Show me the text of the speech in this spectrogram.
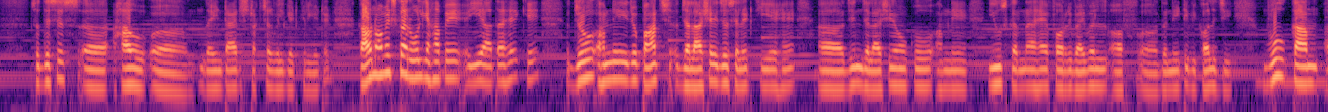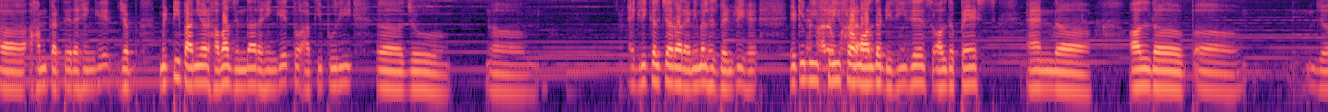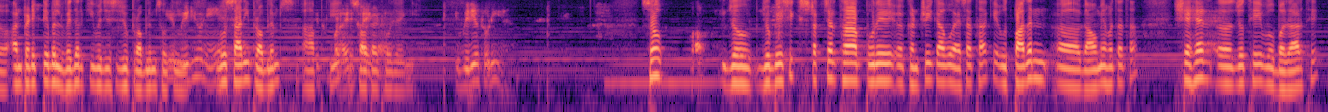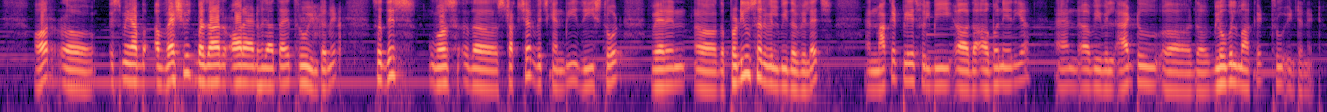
so this is uh, how uh, the entire structure will get created. Cownomics का रोल यहाँ पे ये आता है कि जो हमने जो पाँच जलाशय जो सेलेक्ट किए हैं जिन जलाशयों को हमने यूज़ करना है for revival of the native ecology वो काम आ, हम करते रहेंगे। जब मिट्टी पानी और हवा ज़िंदा रहेंगे तो आपकी पूरी आ, जो आ, agriculture or animal husbandry है it will be free from all the diseases all the pests and uh, all the uh, जो अनप्रडिक्टेबल वेदर की वजह से जो प्रॉब्लम्स होती हैं वो सारी प्रॉब्लम्स आपकी लिखाई सॉर्ट आउट हो। जाएँगी। वीडियो थोड़ी है। सो so, जो जो बेसिक स्ट्रक्चर था पूरे कंट्री का वो ऐसा था कि उत्पादन गाँव में होता था शहर जो थे वो बाज़ार थे और इसमें अब अब वैश्विक बाज़ार और ऐड हो जाता है through internet so this was the structure which can be restored wherein the producer will be the village and market place will be the urban area and we will add to the global market through internet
